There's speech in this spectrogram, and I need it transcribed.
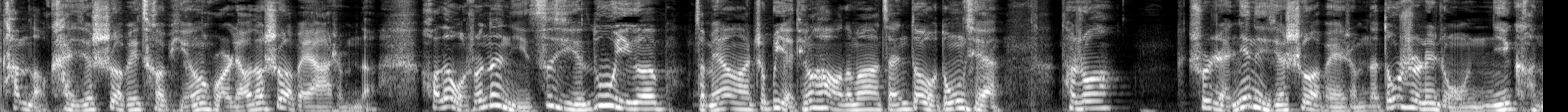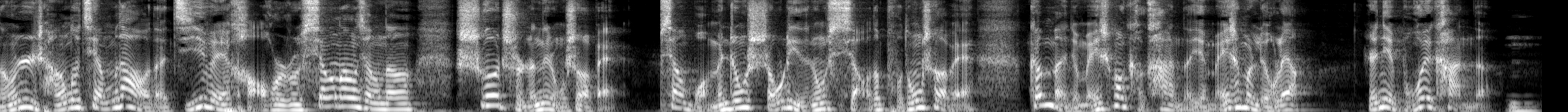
他们老看一些设备测评或者聊聊设备啊什么的。后来我说，那你自己录一个怎么样啊？这不也挺好的吗？咱都有东西。他说。说人家那些设备什么的都是那种你可能日常都见不到的，极为好，或者说相当相当奢侈的那种设备。像我们这种手里的这种小的普通设备，根本就没什么可看的，也没什么流量，人家也不会看的。嗯，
